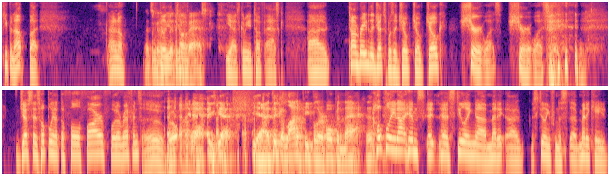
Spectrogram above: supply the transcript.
keeping up, but I don't know. That's going to be a tough gonna- ask. Yeah, it's gonna be a tough ask. Uh, Tom Brady to the Jets was a joke, joke, joke. Sure, it was. Sure, it was. Jeff says, hopefully not the full far photo reference. Oh, yeah, yeah, yeah. I think a lot of people are hoping that. hopefully not him s- uh, uh, stealing uh, medi- uh, stealing from the uh, Medicaid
